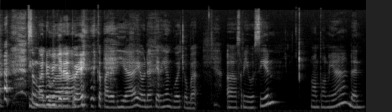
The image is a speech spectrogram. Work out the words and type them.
Semua demi Gerard Way. kepada dia ya udah akhirnya gue coba uh, seriusin nontonnya dan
